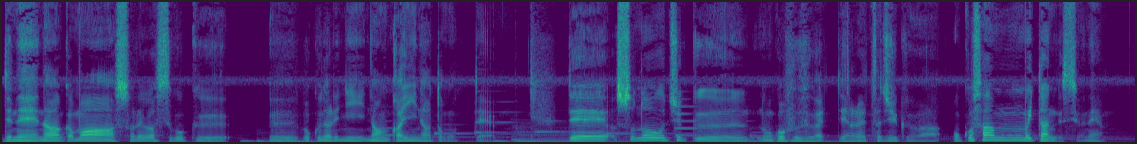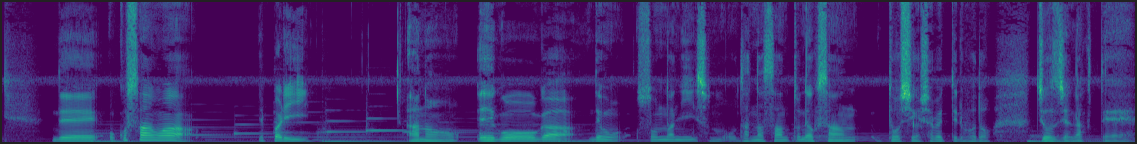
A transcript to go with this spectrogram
でね、なんかまあ、それはすごく、僕なりになんかいいなと思って。で、その塾のご夫婦がやられた塾は、お子さんもいたんですよね。で、お子さんは、やっぱり、あの、英語が、でもそんなに、その旦那さんとね、奥さん同士が喋ってるほど上手じゃなくて、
